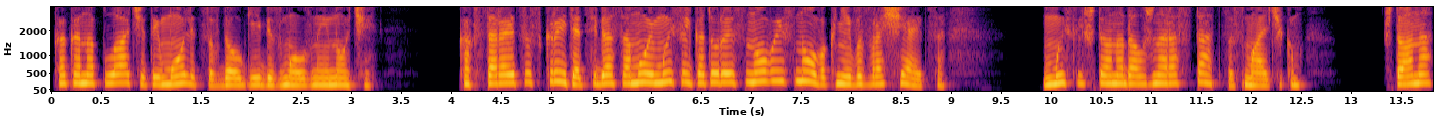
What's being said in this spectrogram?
Как она плачет и молится в долгие безмолвные ночи. Как старается скрыть от себя самой мысль, которая снова и снова к ней возвращается. Мысль, что она должна расстаться с мальчиком. Что она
